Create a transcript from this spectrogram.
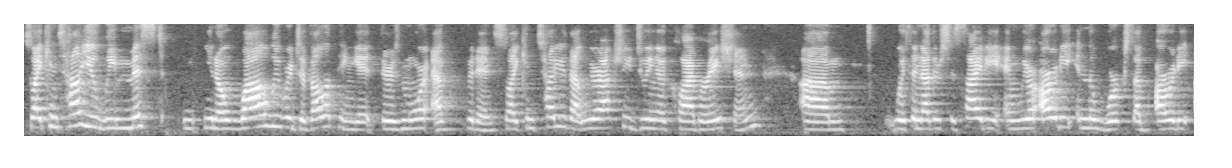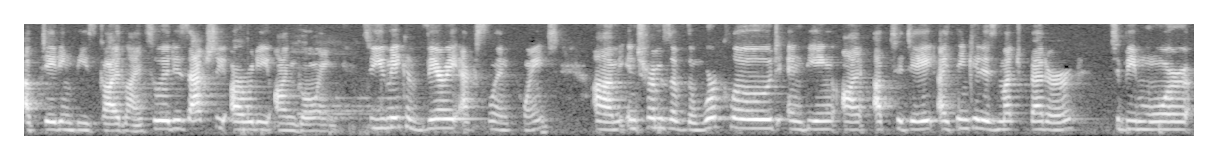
So I can tell you, we missed, you know, while we were developing it, there's more evidence. So I can tell you that we're actually doing a collaboration um, with another society, and we're already in the works of already updating these guidelines. So it is actually already ongoing. So you make a very excellent point. Um, in terms of the workload and being on, up to date, I think it is much better to be more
